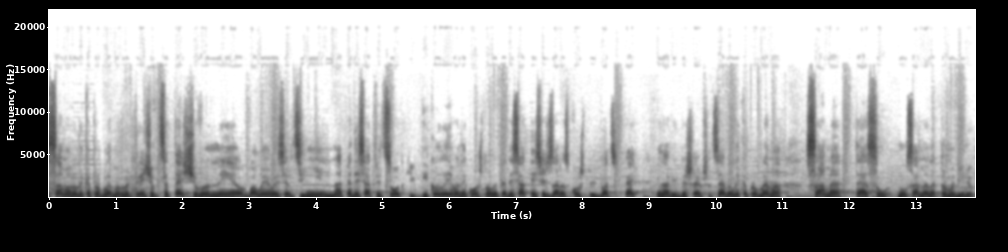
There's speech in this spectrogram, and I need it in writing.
саме велика проблема в електричок це те, що вони обвалилися в ціні на 50%. І коли вони коштували 50 тисяч, зараз коштують 25 і навіть дешевше. Це велика проблема саме Тесл, ну саме електромобілів.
